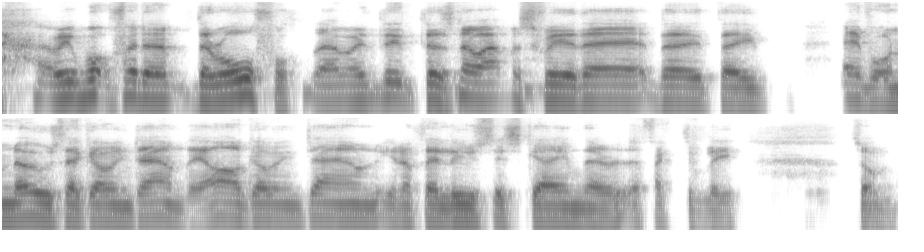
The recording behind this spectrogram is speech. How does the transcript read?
I mean, Watford are they're awful. I mean, they, there's no atmosphere there. They they everyone knows they're going down. They are going down. You know, if they lose this game, they're effectively sort of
